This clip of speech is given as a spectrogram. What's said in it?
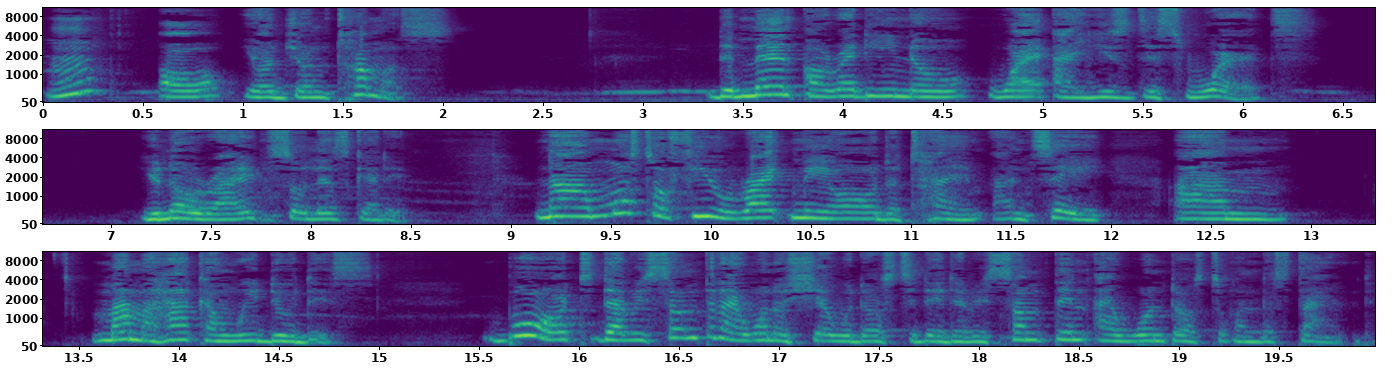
hmm? or your John Thomas. The men already know why I use these words. You know, right? So let's get it. Now, most of you write me all the time and say, um, Mama, how can we do this? But there is something I want to share with us today. There is something I want us to understand.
